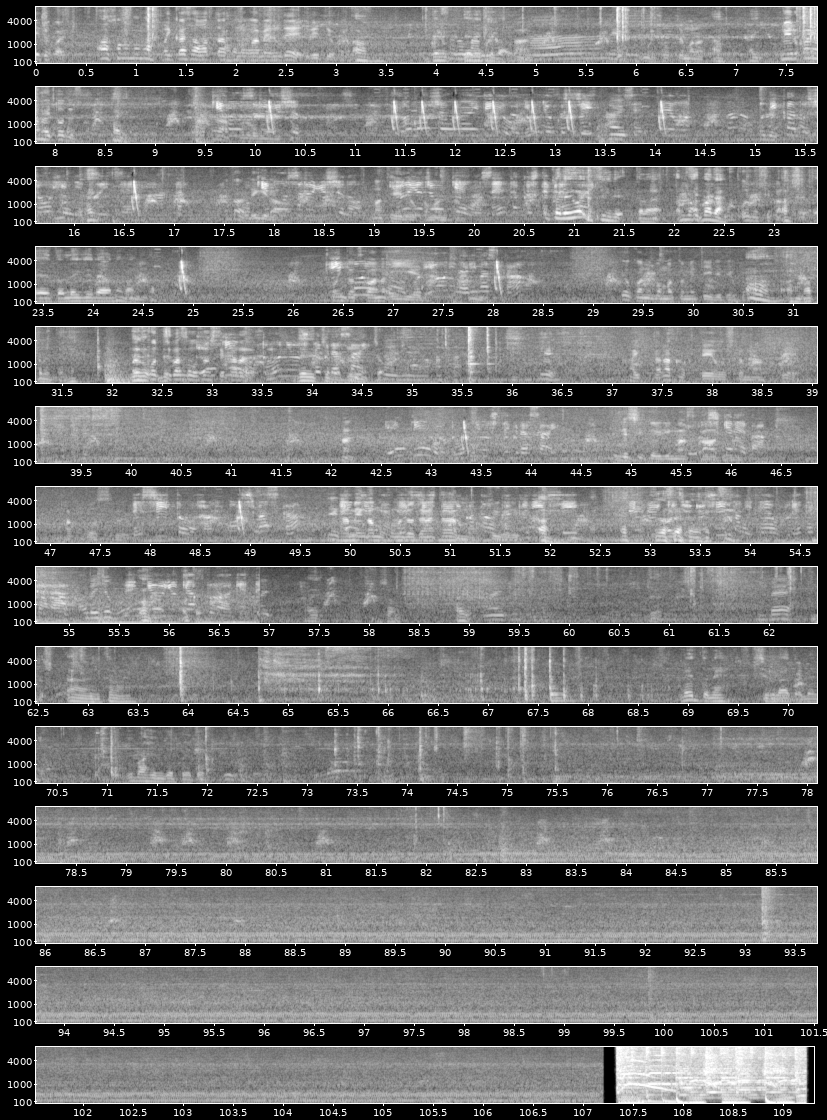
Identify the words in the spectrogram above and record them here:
れてよかい。あそのまま。もう一回触ったらこの画面で入れてよかいあ出る出るけどはいあ。でもう取ってもらって。あはい。メール会に入っとんですか？はい。じゃあプロモーションプロモーション ID を入力し、はい。設定を以下の商品につい。て、あとはレギュラー。する種種のまあ給油条件を選択してくこれださいはいつ入れたらあままだえっ、とレギュラーのなんかポイント使わないいいえで。ご利用になりますかでお金ばまとめて入れてよかいああまとめてね。まこっちは操作してからです。投入出るしてください出るはいはい分かったで入ったら確定をしてもらって。はい。現金を投入してください。レシートいりますろかしければ。発行する。レシートを発行しますか？で画面がもうこの状態になったらもう給油できるあしあすいません大丈夫燃はいはい。で。であそのレッドね。シグラードレッド。今品でペート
